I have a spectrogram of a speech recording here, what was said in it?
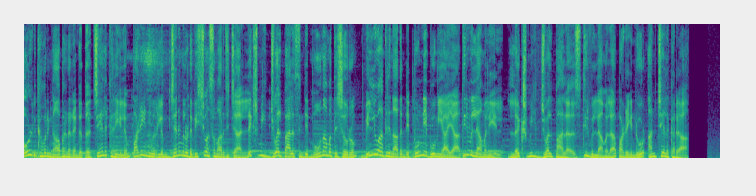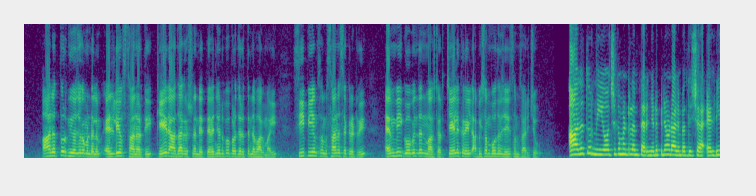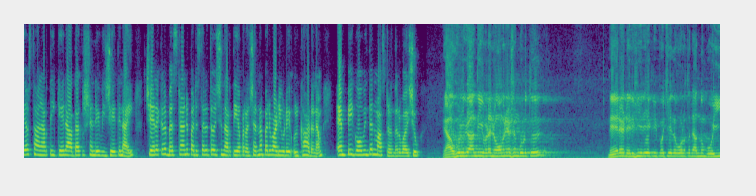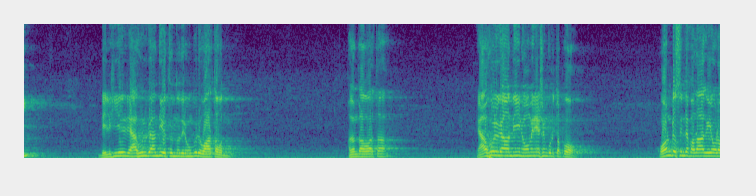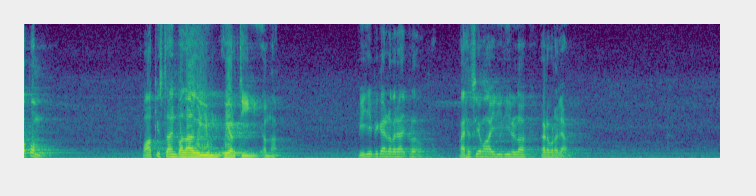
Gold covering ആഭരണ രംഗത്ത് ചേലക്കരയിലും പഴയന്നൂരിലും ജനങ്ങളുടെ വിശ്വാസം ആർജിച്ച ലക്ഷ്മി ജ്വൽ പാലസിന്റെ മൂന്നാമത്തെ ഷോറൂം വില്ലുവാദ്രിനാഥന്റെ പുണ്യഭൂമിയായ തിരുവില്ലാമലയിൽ. ലക്ഷ്മി ജ്വൽ പാലസ് തിരുവില്ലാമല പഴയന്നൂർ അഞ്ചേലക്കര ചേലക്കര. ആലത്തൂർ നിയോജകമണ്ഡലം എൽ ഡി എഫ് സ്ഥാനാർത്ഥി കെ രാധാകൃഷ്ണന്റെ തെരഞ്ഞെടുപ്പ് പ്രചരണത്തിന്റെ ഭാഗമായി സി പി എം സംസ്ഥാന secretary M V Govindan master ചേലക്കരയിൽ അഭിസംബോധന ചെയ്ത് സംസാരിച്ചു. ആലത്തൂർ നിയോജകമണ്ഡലം തെരഞ്ഞെടുപ്പിനോടനുബന്ധിച്ച് എൽ ഡി എഫ് സ്ഥാനാർത്ഥി കെ രാധാകൃഷ്ണന്റെ വിജയത്തിനായി ചേലക്കര ബസ് സ്റ്റാൻഡ് പരിസരത്ത് വെച്ച് നടത്തിയ പ്രചരണ പരിപാടിയുടെ ഉദ്ഘാടനം എം പി ഗോവിന്ദൻ മാസ്റ്റർ നിർവഹിച്ചു. രാഹുൽ ഗാന്ധി ഇവിടെ നോമിനേഷൻ കൊടുത്ത് നേരെ ഡൽഹിയിലേക്ക് ഇപ്പോൾ ചെയ്ത പോലെ തന്നെ അന്നും പോയി. ഡൽഹിയിൽ രാഹുൽ ഗാന്ധി എത്തുന്നതിന് മുമ്പ് ഒരു വാർത്ത വന്നു. അതെന്താ വാർത്ത? രാഹുൽ ഗാന്ധി നോമിനേഷൻ കൊടുത്തപ്പോൾ കോൺഗ്രസിന്റെ പതാകയോടൊപ്പം പാകിസ്ഥാൻ പതാകയും ഉയർത്തി എന്നാണ്. ബി ജെ പിക്കാരുടെ പരാ പരസ്യമായ രീതിയിലുള്ള ഇടപെടലാണ്.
